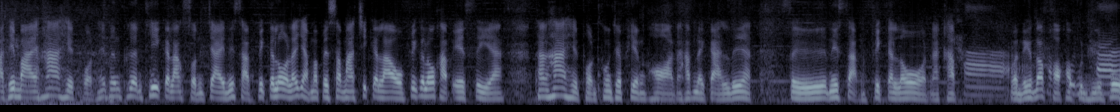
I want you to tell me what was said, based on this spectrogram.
อธิบาย 5 เหตุผลให้เพื่อนๆ ที่กำลังสนใจนิสสันฟิกาโ o และอยากมาเป็นสมาชิกกับเราฟิกาโ o ขับเอเชียทั้ง 5 เหตุผลคงจะเพียงพอนะครับในการเลือกซื้อนิสสันฟิกาโ o นะครับค่ะวันนี้ก็ต้องขอขอบคุณคุณชมพู่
